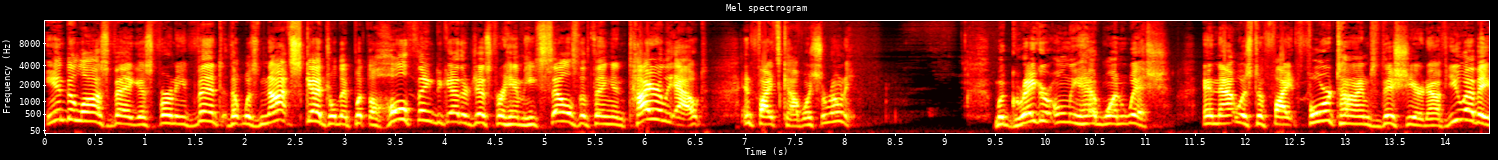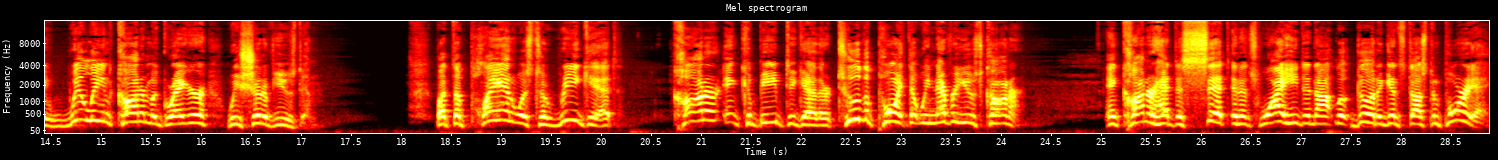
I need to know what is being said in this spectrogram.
into Las Vegas for an event that was not scheduled. They put the whole thing together just for him. He sells the thing entirely out and fights Cowboy Cerrone. McGregor only had one wish, and that was to fight four times this year. Now, if you have a willing Conor McGregor, we should have used him. But the plan was to re get Conor and Khabib together to the point that we never used Conor. And Conor had to sit, and it's why he did not look good against Dustin Poirier.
